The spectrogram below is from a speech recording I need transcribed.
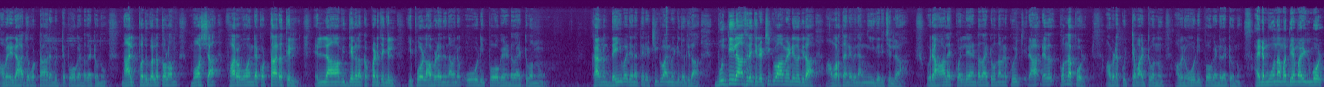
അവന് രാജകൊട്ടാരം വിട്ട് പോകേണ്ടതായിട്ട് വന്നു നാൽപ്പത് കൊല്ലത്തോളം മോശ ഫറവോന്റെ കൊട്ടാരത്തിൽ എല്ലാ വിദ്യകളൊക്കെ പഠിച്ചെങ്കിൽ ഇപ്പോൾ അവിടെ നിന്ന് അവന് ഓടിപ്പോകേണ്ടതായിട്ട് വന്നു. കാരണം ദൈവജനത്തെ രക്ഷിക്കുവാൻ വേണ്ടി നോക്കിയതാ. ബുദ്ധിയിൽ ആശ്രയിച്ച് രക്ഷിക്കുവാൻ വേണ്ടി നോക്കിയതാ. അവർ തന്നെ ഇവൻ അംഗീകരിച്ചില്ല. ഒരാളെ കൊല്ലേണ്ടതായിട്ട് വന്ന്. അവനെ കുഴിച്ച് കൊന്നപ്പോൾ അവിടെ കുറ്റമായിട്ട് വന്നു. അവൻ ഓടിപ്പോകേണ്ടതായിട്ട് വന്നു. അതിന്റെ മൂന്നാം അധ്യായമായിരിക്കുമ്പോൾ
